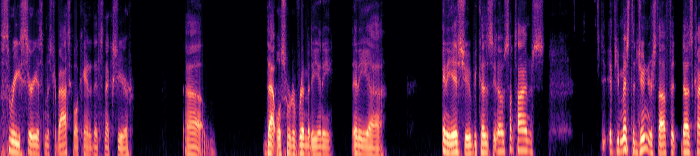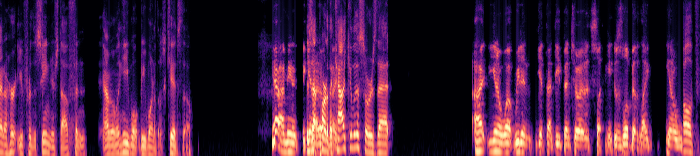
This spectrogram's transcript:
three serious Mr. Basketball candidates next year. Um, that will sort of remedy any any uh any issue because you know sometimes if you miss the junior stuff, it does kind of hurt you for the senior stuff. And I mean, he won't be one of those kids though. Yeah, I mean, is that part of the I, calculus, or is that? I, you know what, we didn't get that deep into it. It's like it was a little bit like you know. Well, if,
